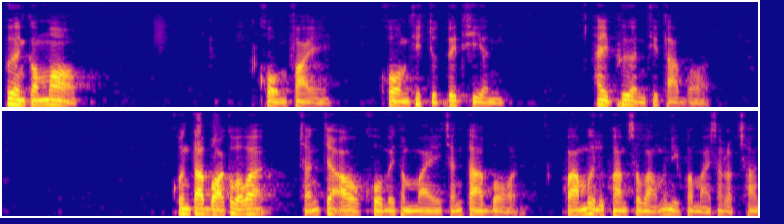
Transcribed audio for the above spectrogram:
เพื่อนก็มอบ โคมไฟ โคมที่จุดด้วยเทียน ให้เพื่อนที่ตาบอด คนตาบอดก็บอกว่า ฉันจะเอาโคมไปทำไม ฉันตาบอด ความมืดหรือความสว่างไม่มีความหมายสำหรับฉัน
